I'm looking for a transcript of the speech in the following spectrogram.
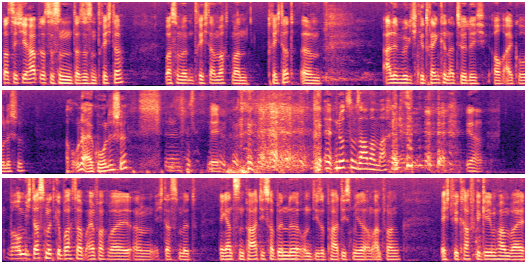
was ich hier habe, das, ist ein, das ist ein Trichter. Was man mit dem Trichter macht, man trichtert. Ähm, alle möglichen Getränke natürlich, auch alkoholische. Auch unalkoholische? nee. Äh, nur zum Saubermachen. ja. Warum ich das mitgebracht habe, einfach weil ähm, ich das mit den ganzen Partys verbinde und diese Partys mir am Anfang echt viel Kraft gegeben haben, weil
